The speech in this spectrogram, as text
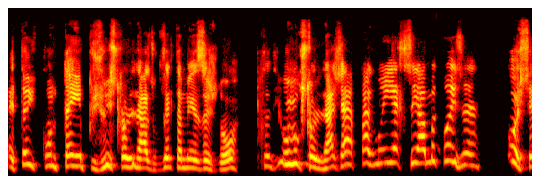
até quando têm prejuízos extraordinários, o governo também as ajudou, o lucro extraordinário já paga um IRC alguma coisa. Ouça,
